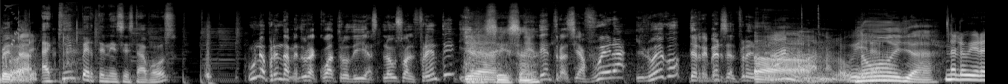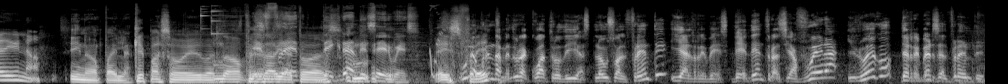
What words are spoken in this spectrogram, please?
Beta. vale. ¿A quién pertenece esta voz? Una prenda me dura cuatro días. La uso al frente y. ¿Qué es de dentro hacia afuera y luego de reversa al frente. Ah, no, no lo hubiera. No, ya. No lo hubiera adivinado. Sí, no, paila. ¿Qué pasó, Edward? No, pues- Es sabía todas. de Grandes Héroes. ¿Es Una Fred? prenda me dura cuatro días. La uso al frente y al revés. De dentro hacia afuera y luego de reversa al frente.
